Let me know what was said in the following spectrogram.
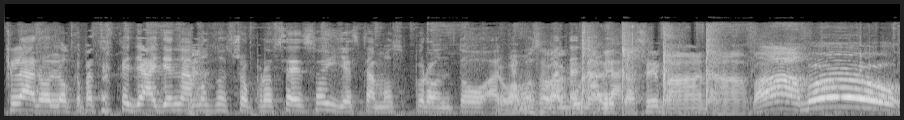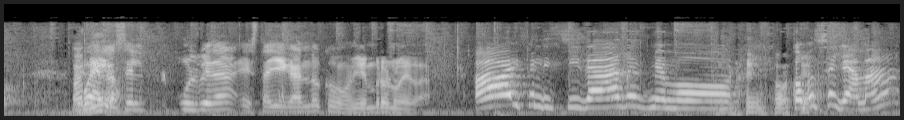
Claro, lo que pasa es que ya llenamos nuestro proceso y ya estamos pronto a Nos que vamos nos a vacunar esta semana. ¡Vamos! Pamela Bueno. Sepúlveda está llegando como miembro nueva. Ay, felicidades, mi amor. Bueno. ¿Cómo se llama?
